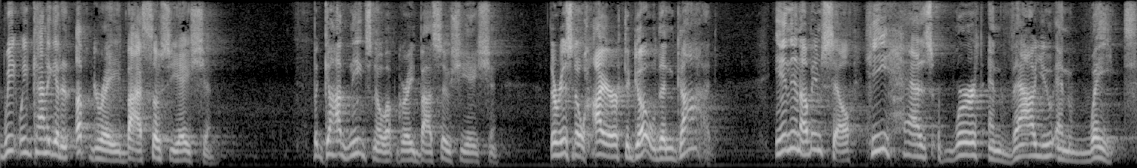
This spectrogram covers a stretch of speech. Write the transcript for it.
we, we kind of get an upgrade by association. But God needs no upgrade by association. There is no higher to go than God. In and of himself, he has worth and value and weight.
